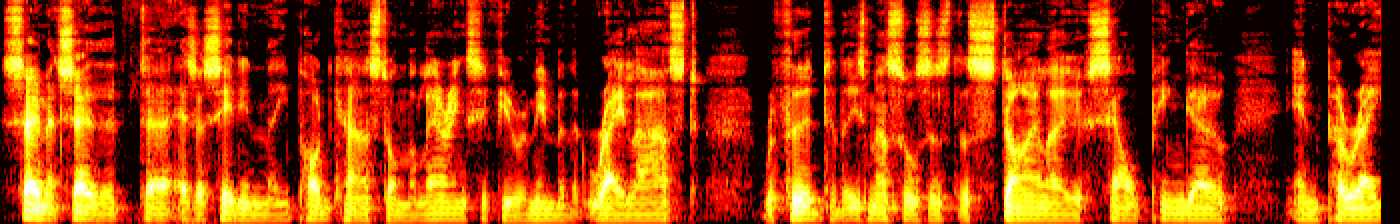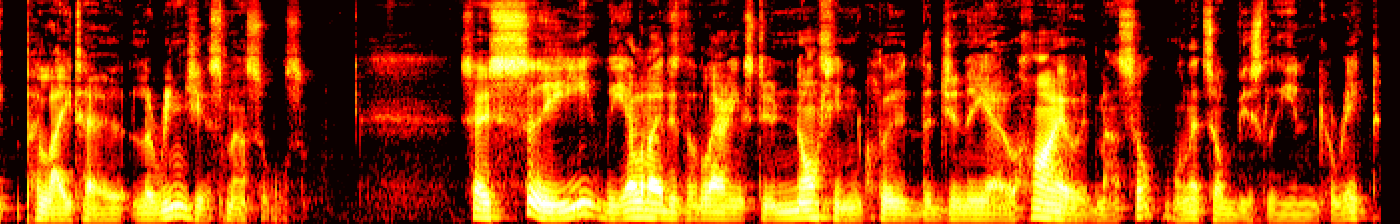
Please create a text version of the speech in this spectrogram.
So much so that, uh, as I said in the podcast on the larynx, if you remember that Ray Last referred to these muscles as the stylo, salpingo, and palatolapharyngeus muscles. So C, the elevators of the larynx do not include the geniohyoid muscle. Well, that's obviously incorrect.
